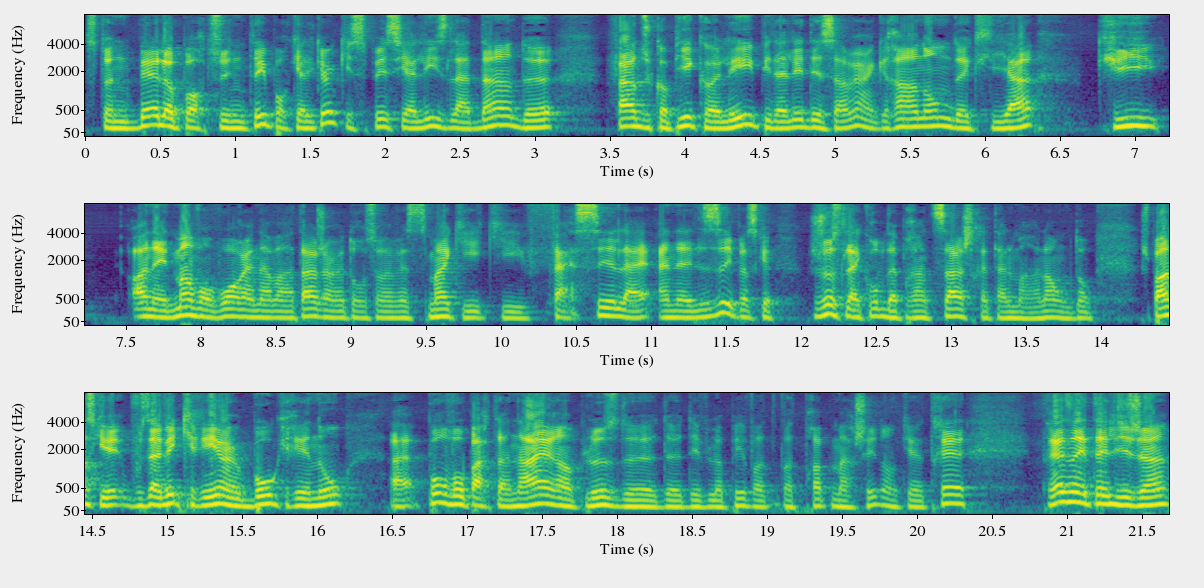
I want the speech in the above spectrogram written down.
c'est une belle opportunité pour quelqu'un qui spécialise là-dedans de faire du copier-coller puis d'aller desservir un grand nombre de clients qui honnêtement, vont voir un avantage, un retour sur investissement qui, qui, est facile à analyser parce que juste la courbe d'apprentissage serait tellement longue. Donc, je pense que vous avez créé un beau créneau euh, pour vos partenaires en plus de, de développer votre, votre, propre marché. Donc, euh, très, très intelligent.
